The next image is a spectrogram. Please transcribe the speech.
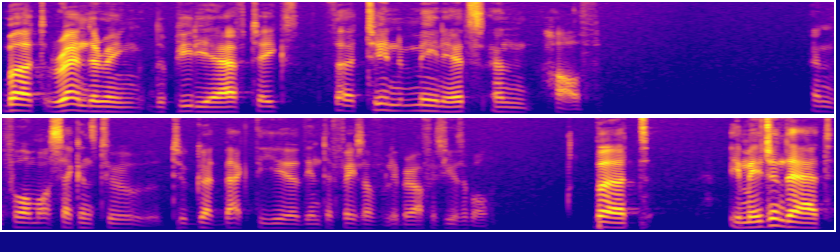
But rendering the PDF takes 13 minutes and half. And four more seconds to, to get back the, uh, the interface of LibreOffice usable. But imagine that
